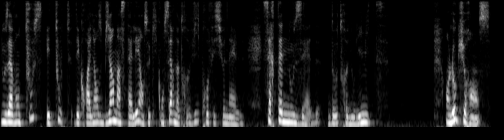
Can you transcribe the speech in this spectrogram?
Nous avons tous et toutes des croyances bien installées en ce qui concerne notre vie professionnelle. Certaines nous aident, d'autres nous limitent. En l'occurrence,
